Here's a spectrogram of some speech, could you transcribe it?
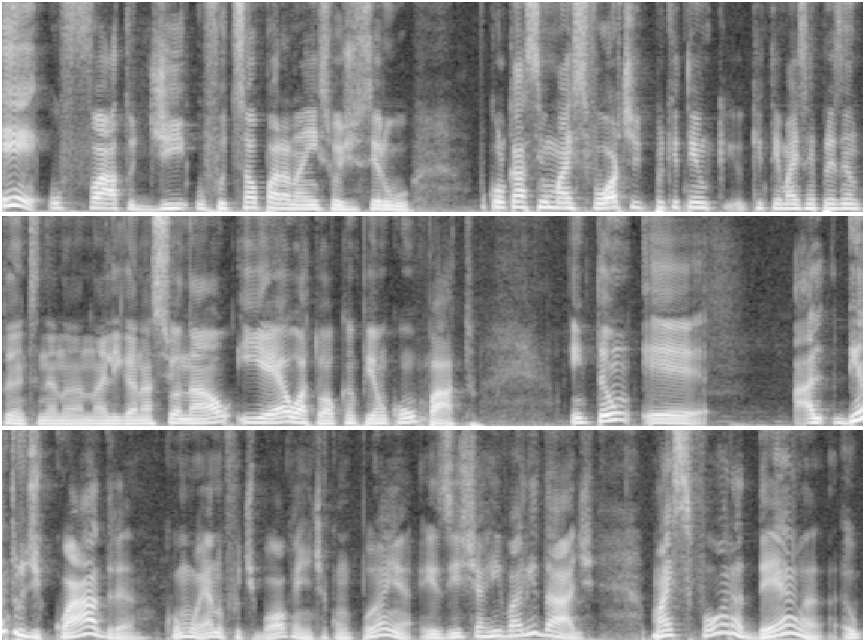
E o fato de o futsal paranaense hoje ser o. Vou colocar assim o mais forte, porque tem que tem mais representantes né, na, na Liga Nacional e é o atual campeão com o Pato. Então, é, dentro de quadra, como é no futebol que a gente acompanha, existe a rivalidade. Mas fora dela, eu,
